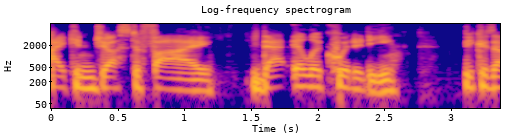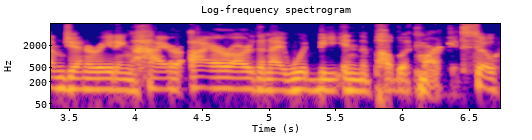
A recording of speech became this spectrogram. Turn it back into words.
I can justify that illiquidity because I'm generating higher IRR than I would be in the public market. So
